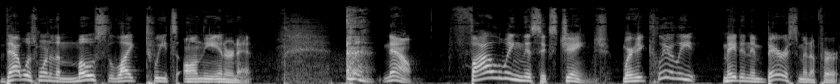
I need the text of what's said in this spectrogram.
that was one of the most liked tweets on the internet. now, following this exchange, where he clearly made an embarrassment of her,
